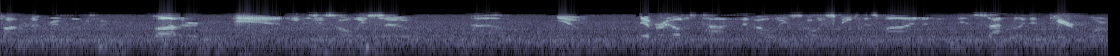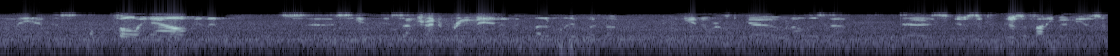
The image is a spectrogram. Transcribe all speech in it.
father not grandfather, sorry, father, and he was just always so, um, you know, never held his tongue, and always always speaking his mind, and his son really didn't care for him when they had this falling out, and then his, his son tried to bring him in and then let him live with him. He had nowhere else to go and all this stuff. Uh, it, was, it was a, it was a funny movie. It was a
